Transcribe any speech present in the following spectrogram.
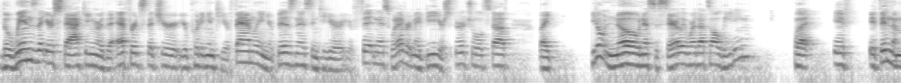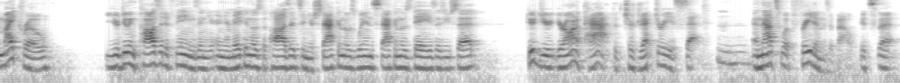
the wins that you're stacking or the efforts that you're you're putting into your family and your business, into your your fitness, whatever it may be, your spiritual stuff. Like you don't know necessarily where that's all leading, but if if in the micro you're doing positive things and you're and you're making those deposits and you're stacking those wins, stacking those days, as you said, dude, you're you're on a path. The trajectory is set. hmm And that's what freedom is about. It's that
